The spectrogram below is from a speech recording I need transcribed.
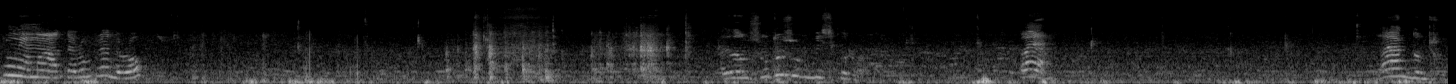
তুমি আমার হাতের উপরে ধরো একদম ছোট ছোট পিস করো ওই, একদম ছোট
